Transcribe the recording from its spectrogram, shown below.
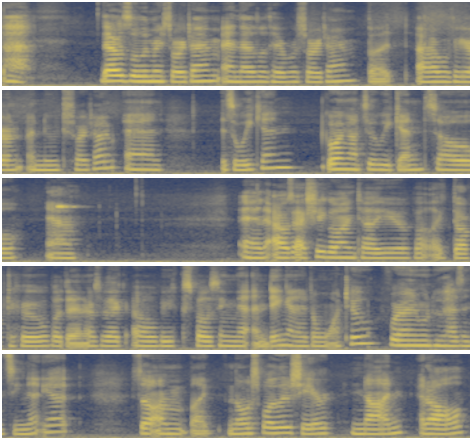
that was the my story time, and that was a terrible story time, but I will figure out a new story time, and it's a weekend, going on to the weekend, so, yeah. And I was actually going to tell you about like Doctor Who, but then I was like, I will be exposing the ending, and I don't want to for anyone who hasn't seen it yet. So I'm like, no spoilers here, none at all.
